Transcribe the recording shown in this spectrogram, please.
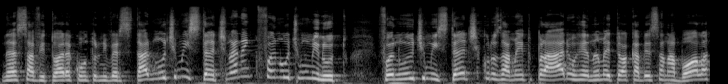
nessa vitória contra o Universitário no último instante. Não é nem que foi no último minuto, foi no último instante, cruzamento para a área, o Renan meteu a cabeça na bola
